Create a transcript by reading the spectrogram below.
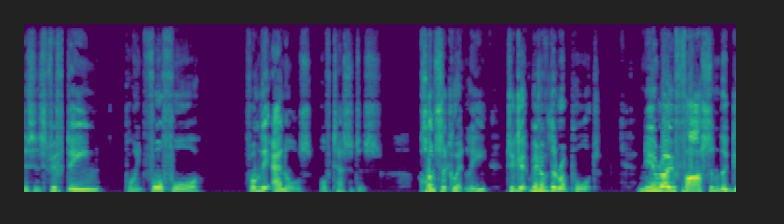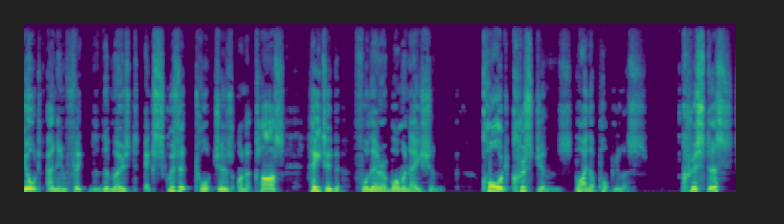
This is 15.44 from the Annals of Tacitus. Consequently, to get rid of the report, Nero fastened the guilt and inflicted the most exquisite tortures on a class hated for their abomination, called Christians by the populace. Christus,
